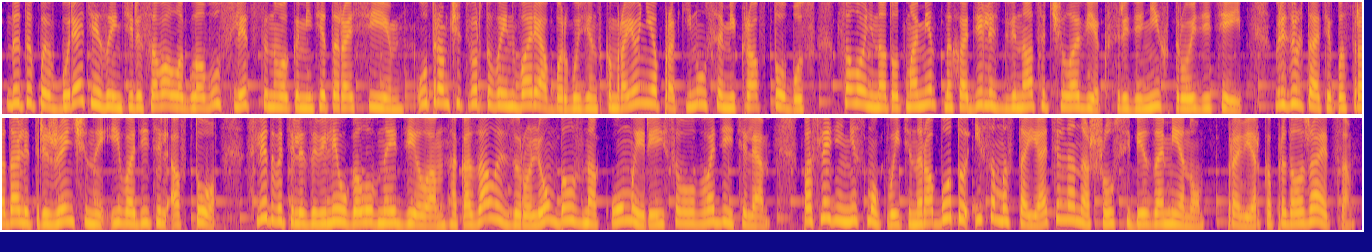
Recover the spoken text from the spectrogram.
ДТП в Бурятии заинтересовало главу Следственного комитета России. Утром 4 января в Баргузинском районе опрокинулся микроавтобус. В салоне на тот момент находились 12 человек, среди них трое детей. В результате пострадали три женщины и водитель авто. Следователи завели уголовное дело. Оказалось, за рулем был знакомый рейсового водителя. Последний не смог выйти на работу и самостоятельно нашел себе замену. Проверка продолжается.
